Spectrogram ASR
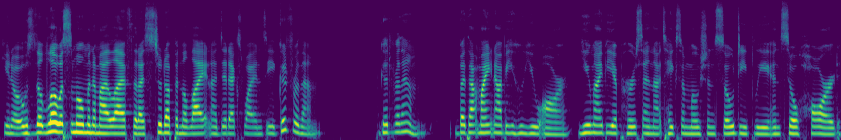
you know, it was the lowest moment of my life that I stood up in the light and I did X, Y, and Z. Good for them. Good for them. But that might not be who you are. You might be a person that takes emotion so deeply and so hard.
